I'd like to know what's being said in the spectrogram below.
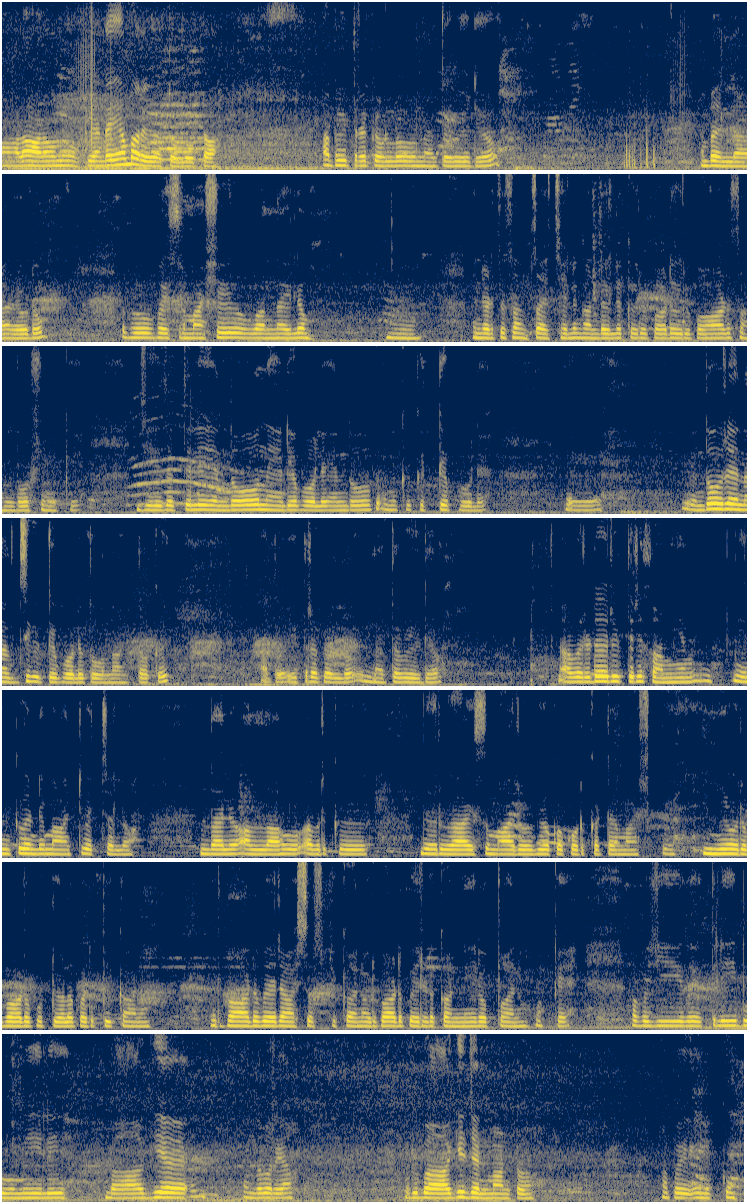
ആളാണോ എന്ന് നോക്കിയാണ്ടേ ഞാൻ പറയത്തുള്ളൂ കേട്ടോ അപ്പോൾ ഇത്രയൊക്കെ ഉള്ളൂ ഇന്നത്തെ വീഡിയോ. അപ്പോൾ എല്ലാവരോടും ഇപ്പോൾ ഫൈസൽ മാഷ് വന്നതിലും എന്റെ അടുത്ത് സംസാരിച്ചാലും കണ്ടതിലൊക്കെ ഒരുപാട് ഒരുപാട് സന്തോഷം എനിക്ക്. ജീവിതത്തിൽ എന്തോ നേടിയ പോലെ എന്തോ എനിക്ക് കിട്ടിയ പോലെ എന്തോ ഒരു എനർജി കിട്ടിയ പോലെ തോന്നാണ് കേട്ടോ അപ്പോൾ ഇത്രയൊക്കെ ഉള്ളൂ ഇന്നത്തെ വീഡിയോ. അവരുടെ ഒരു ഇത്തിരി സമയം എനിക്ക് വേണ്ടി മാറ്റി വെച്ചല്ലോ. എന്തായാലും അള്ളാഹു അവർക്ക് ദീർഘായുസ്സും ആരോഗ്യമൊക്കെ കൊടുക്കട്ടെ മാഷ്ക്ക്. ഇനിയും ഒരുപാട് കുട്ടികളെ പഠിപ്പിക്കാനും ഒരുപാട് പേരെ ആശ്വസിപ്പിക്കാനും ഒരുപാട് പേരുടെ കണ്ണീരൊപ്പാനും ഒക്കെ. അപ്പോൾ ജീവിതത്തിൽ ഈ ഭൂമിയിൽ ഭാഗ്യ എന്താ പറയുക ഒരു ഭാഗ്യ ജന്മമാണ് കേട്ടോ അപ്പോൾ എനിക്കും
